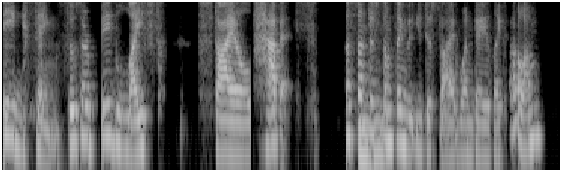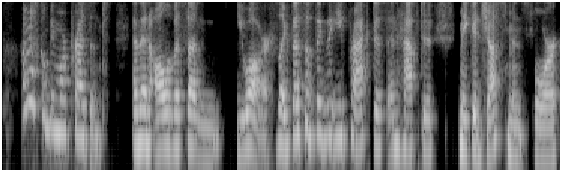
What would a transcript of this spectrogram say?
big things. Those are big lifestyle habits. That's not just Mhm. something that you decide one day like oh i'm i'm just going to be more present. And then all of a sudden you are. Like that's something that you practice and have to make adjustments for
